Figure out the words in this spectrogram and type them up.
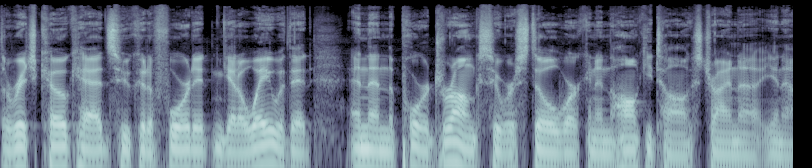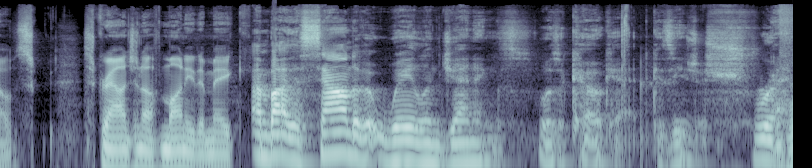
The rich cokeheads who could afford it and get away with it, and then the poor drunks who were still working in the honky tonks trying to you know sc- scrounge enough money to make. And by the sound of it, Waylon Jennings was a cokehead because he was just shredded.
